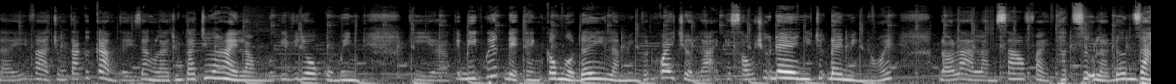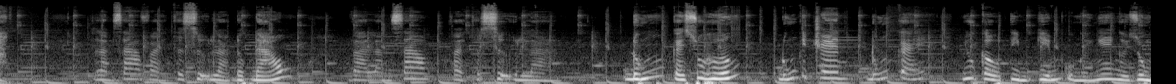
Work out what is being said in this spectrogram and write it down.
đấy, và chúng ta cứ cảm thấy rằng là chúng ta chưa hài lòng với cái video của mình. Thì à, cái bí quyết để thành công ở đây là mình vẫn quay trở lại cái 6 chữ D như trước đây mình nói. Đó là làm sao phải thật sự là đơn giản, làm sao phải thật sự là độc đáo, và làm sao phải thật sự là đúng cái xu hướng, đúng cái trend, đúng cái nhu cầu tìm kiếm của người nghe, người dùng.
